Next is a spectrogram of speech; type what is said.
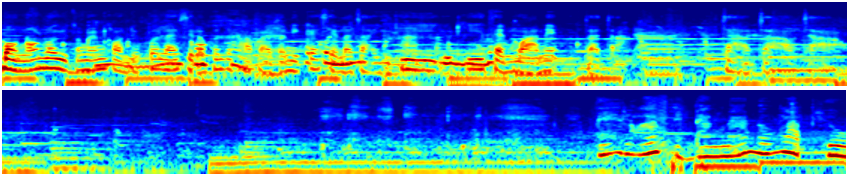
บอกน้องเราอยู่ตรงนั้นก่อนเดี๋ยวเพื่อนไลฟ์เสร็จแล้วเพื่อนจะพาไปตอนนี้ใกล้เสร็จแล้วจ้ะอยู่ที่อยู่ที่แสนหวานเนี่ยจ้าจ้าจ้าจ้าจ้าแม่ร้องเสียงดังนะน้องหลับอยู่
